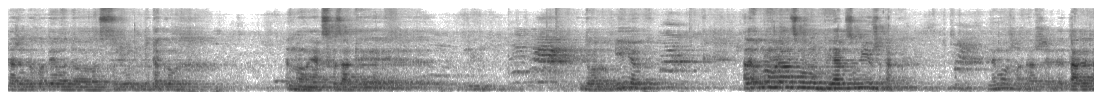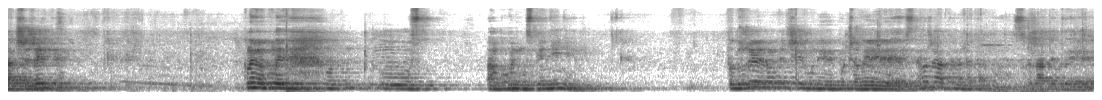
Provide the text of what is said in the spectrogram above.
навіть доходило до, до таких, ну як сказати, до бійок. Але одного разу я розумів, що так не можна далі, жити. Коли ми були у, алкогольному сп'янінні, то дружини родичі вони почали зневажати мене там, сказати, такі,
